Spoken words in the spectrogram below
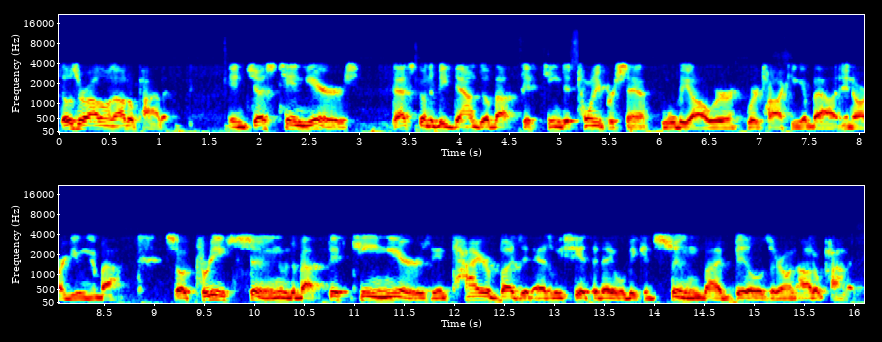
those are all on autopilot. In just 10 years, that's going to be down to about 15 to 20 percent will be all we're, we're talking about and arguing about. So pretty soon, in about 15 years, the entire budget as we see it today will be consumed by bills that are on autopilot.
